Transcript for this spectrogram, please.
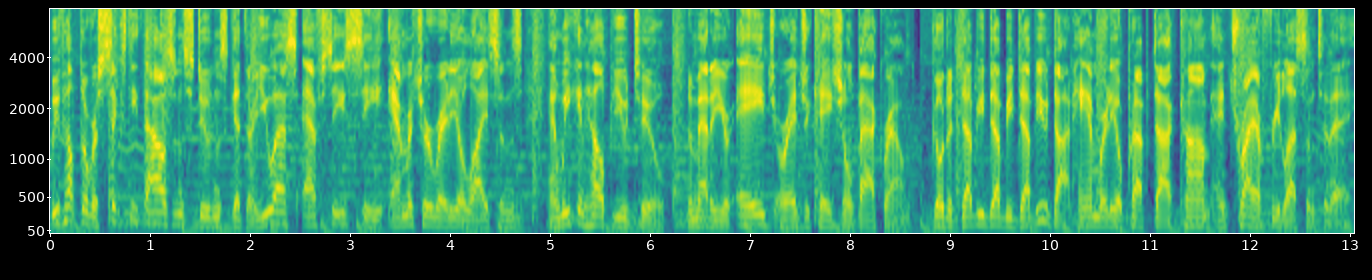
We've helped over 60,000 students get their US FCC amateur radio license, and we can help you too, no matter your age or educational background. Go to www.hamradioprep.com and try a free lesson today.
